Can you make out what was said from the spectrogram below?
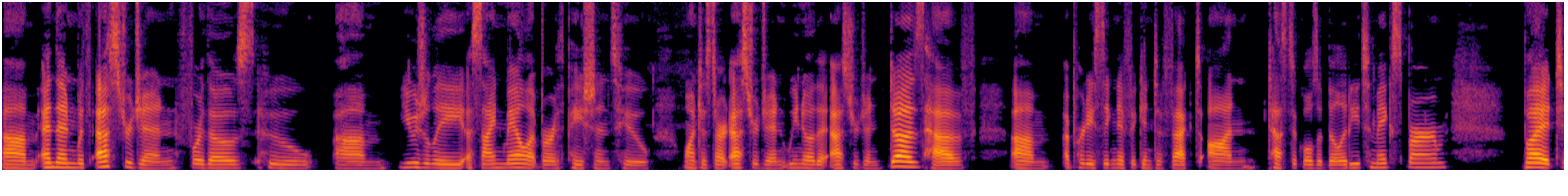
Um, and then with estrogen, for those who um, usually assign male at birth patients who want to start estrogen, we know that estrogen does have um, a pretty significant effect on testicles' ability to make sperm but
